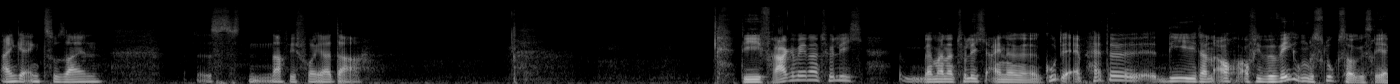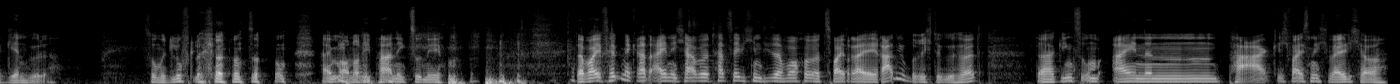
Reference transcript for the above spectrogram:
eingeengt zu sein, ist nach wie vor ja da. Die Frage wäre natürlich, wenn man natürlich eine gute App hätte, die dann auch auf die Bewegung des Flugzeuges reagieren würde. So mit Luftlöchern und so, um einem auch noch die Panik zu nehmen. Dabei fällt mir gerade ein, ich habe tatsächlich in dieser Woche zwei, drei Radioberichte gehört. Da ging es um einen Park, ich weiß nicht welcher,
